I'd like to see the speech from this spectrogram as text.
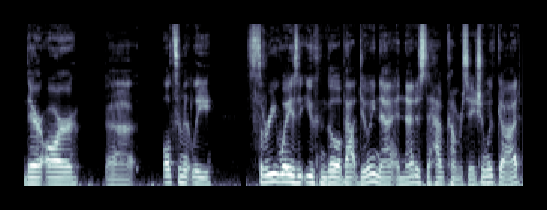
there are uh, ultimately three ways that you can go about doing that, and that is to have conversation with God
